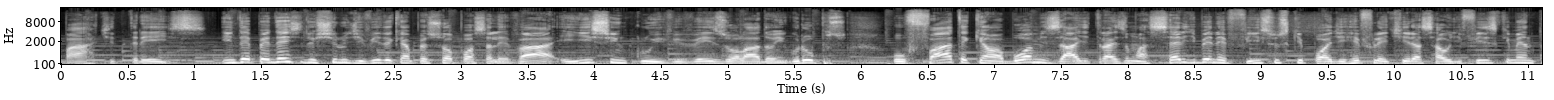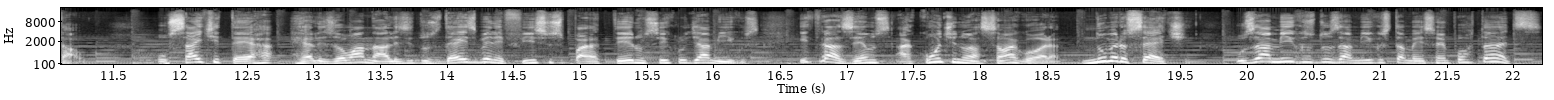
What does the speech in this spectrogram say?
parte 3. Independente do estilo de vida que uma pessoa possa levar, e isso inclui viver isolado ou em grupos, o fato é que uma boa amizade traz uma série de benefícios que pode refletir a saúde física e mental. O site Terra realizou uma análise dos 10 benefícios para ter um círculo de amigos e trazemos a continuação agora. Número 7. Os amigos dos amigos também são importantes.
